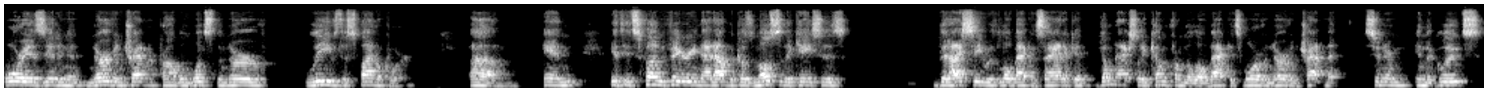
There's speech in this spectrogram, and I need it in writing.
or is it a nerve entrapment problem once the nerve leaves the spinal cord? Um, and it, it's fun figuring that out because most of the cases that I see with low back and sciatica don't actually come from the low back. It's more of a nerve entrapment syndrome in the glutes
